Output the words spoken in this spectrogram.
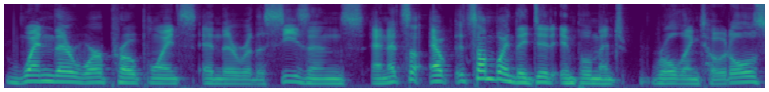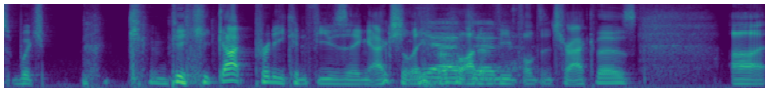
When there were pro points and there were the seasons, and at some, at some point they did implement rolling totals, which got pretty confusing actually Yeah, for a lot of people to track those. Uh,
